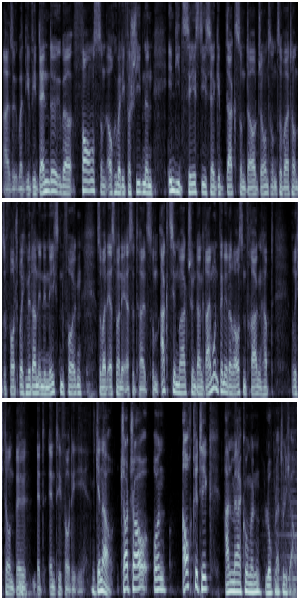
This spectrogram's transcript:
Also über Dividende, über Fonds und auch über die verschiedenen Indizes, die es ja gibt, DAX und Dow Jones und so weiter und so fort, sprechen wir dann in den nächsten Folgen. Soweit erstmal der erste Teil zum Aktienmarkt. Schönen Dank, Raimund. Wenn ihr da draußen Fragen habt, brichter und bell at ntv.de. Genau. Ciao, ciao und auch Kritik, Anmerkungen, Lob natürlich auch.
